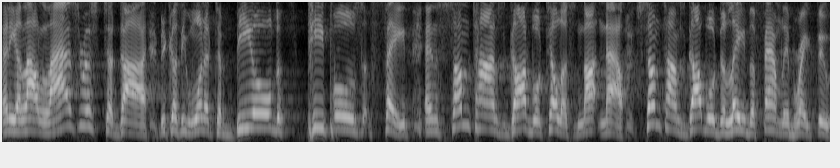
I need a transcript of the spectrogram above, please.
And He allowed Lazarus to die because He wanted to build people's faith. And sometimes God will tell us, Not now. Sometimes God will delay the family breakthrough,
